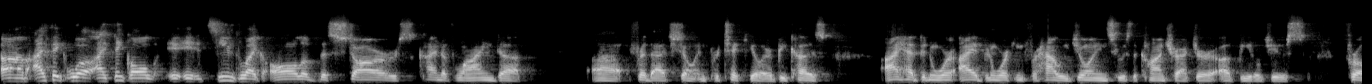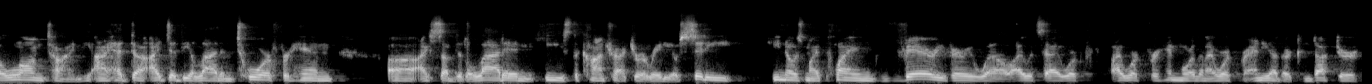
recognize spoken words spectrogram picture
Um, I think. Well, I think all. It, it seemed like all of the stars kind of lined up uh, for that show in particular because I had been wor- I had been working for Howie Joines, who was the contractor of Beetlejuice, for a long time. I had done, I did the Aladdin tour for him. Uh, I subbed at Aladdin. He's the contractor at Radio City. He knows my playing very, very well. I would say I work I work for him more than I work for any other conductor.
